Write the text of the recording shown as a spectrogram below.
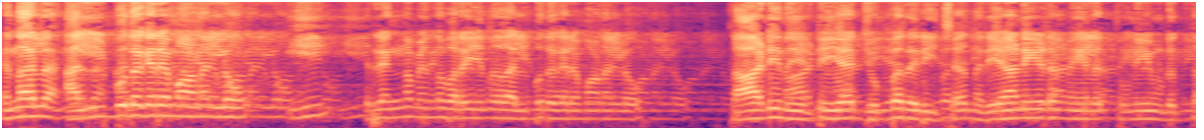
എന്നാൽ അത്ഭുതകരമാണല്ലോ ഈ രംഗം എന്ന് പറയുന്നത് അത്ഭുതകരമാണല്ലോ. താടി നീട്ടിയ ജുബ ധരിച്ച നിര്യാണിയുടെ മേലെ തുണിയുടുത്ത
